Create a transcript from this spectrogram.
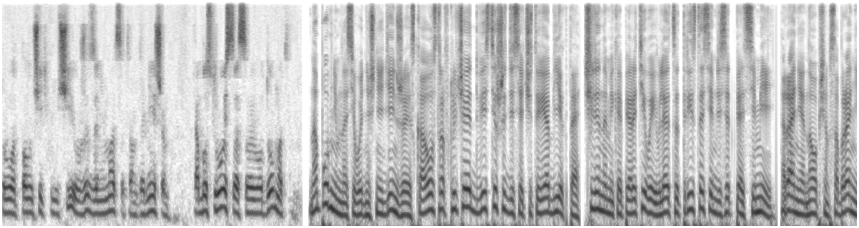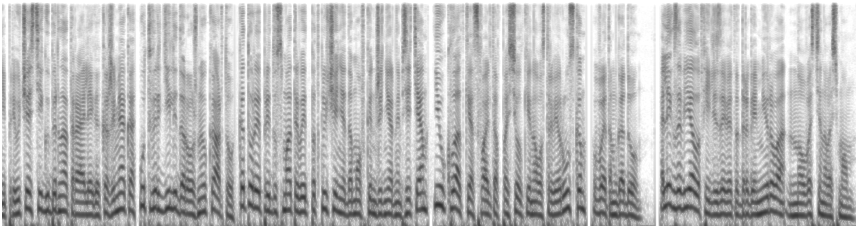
вот, получить ключи и уже заниматься там дальнейшим обустройства своего дома. Напомним, на сегодняшний день ЖСК «Остров» включает 264 объекта. Членами кооператива являются 375 семей. Ранее на общем собрании при участии губернатора Олега Кожемяка утвердили дорожную карту, которая предусматривает подключение домов к инженерным сетям и укладки асфальта в поселке на острове Русском в этом году. Олег Завьялов, Елизавета Драгомирова. Новости на восьмом.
